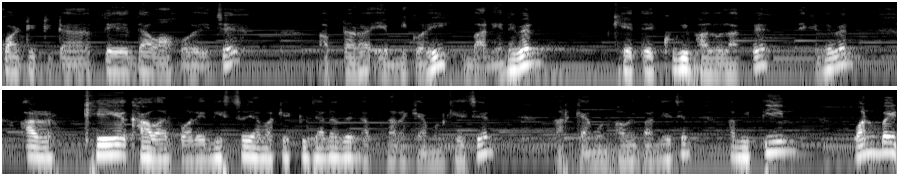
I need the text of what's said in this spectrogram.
কোয়ান্টিটিটাতে দেওয়া হয়েছে। আপনারা এমনি করেই বানিয়ে নেবেন। খেতে খুবই ভালো লাগবে, দেখে নেবেন। আর খেয়ে খাওয়ার পরে নিশ্চয়ই আমাকে একটু জানাবেন আপনারা কেমন খেয়েছেন আর কেমনভাবে বানিয়েছেন। আমি তিন ওয়ান বাই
